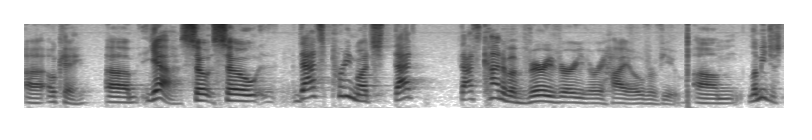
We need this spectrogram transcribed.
uh, okay, um, yeah, so, so that's pretty much, that, that's kind of a very, very, very high overview. Um, let me just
